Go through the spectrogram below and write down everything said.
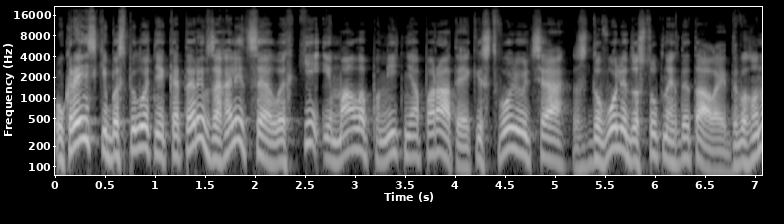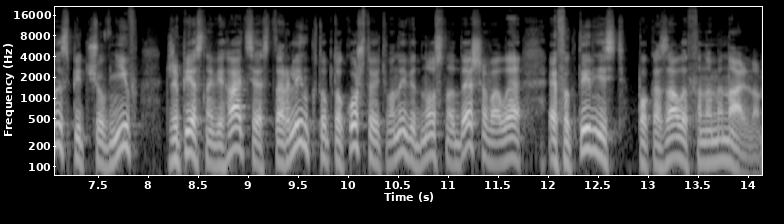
Українські безпілотні катери взагалі це легкі і малопомітні апарати, які створюються з доволі доступних деталей. Двигуни з під човнів, GPS-навігація, Starlink, тобто коштують вони відносно дешево, але ефективність показали феноменально.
